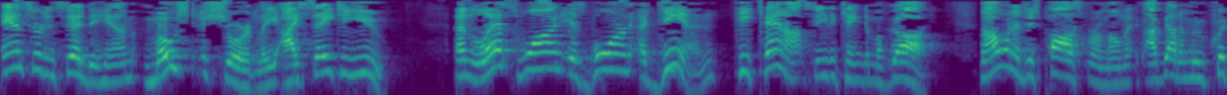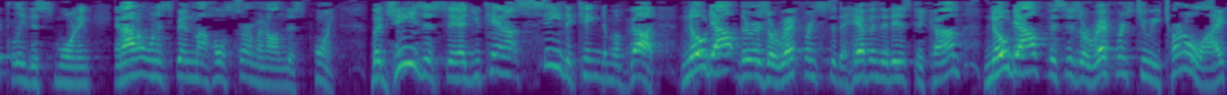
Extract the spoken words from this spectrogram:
answered and said to him, Most assuredly, I say to you, unless one is born again, he cannot see the kingdom of God. Now I want to just pause for a moment. I've got to move quickly this morning, and I don't want to spend my whole sermon on this point. But Jesus said you cannot see the kingdom of God. No doubt there is a reference to the heaven that is to come. No doubt this is a reference to eternal life.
